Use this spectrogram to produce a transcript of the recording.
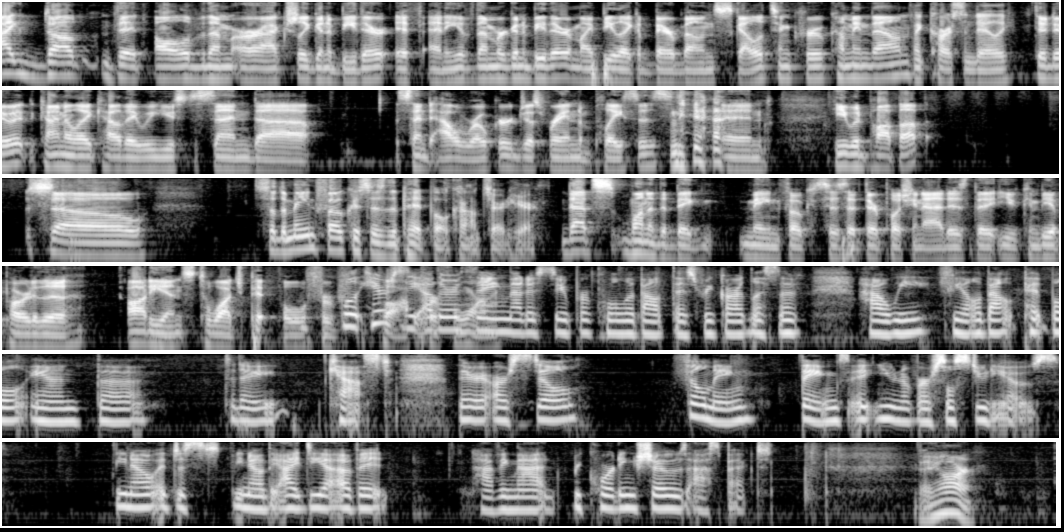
I doubt that all of them are actually going to be there. If any of them are going to be there, it might be like a bare bones skeleton crew coming down Like Carson Daly. to do it. Kind of like how they we used to send uh, send Al Roker just random places, and he would pop up. So So the main focus is the Pitbull concert here. that's one of the big main focuses that they're pushing at is that you can be a part of the audience to watch Pitbull for Well, here's the other perform. thing that is super cool about this, regardless of how we feel about Pitbull and the Today cast. They are still filming things at Universal Studios. You know, it just, you know, the idea of it having that recording shows aspect. They are.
